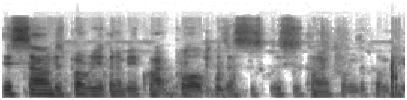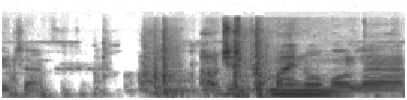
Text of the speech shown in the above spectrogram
This sound is probably going to be quite poor because this is this is coming from the computer. I'll just put my normal. Uh,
